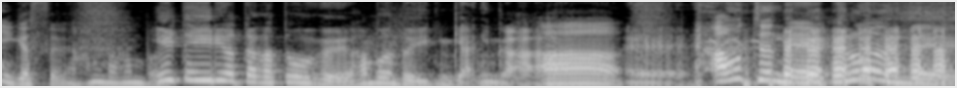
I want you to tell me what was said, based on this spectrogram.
이겼어요. 한 번 한 번. 1대 1이었다가 또 그 한 번 더 이긴 게 아닌가. 아. 예. 아무튼 네 그런 네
